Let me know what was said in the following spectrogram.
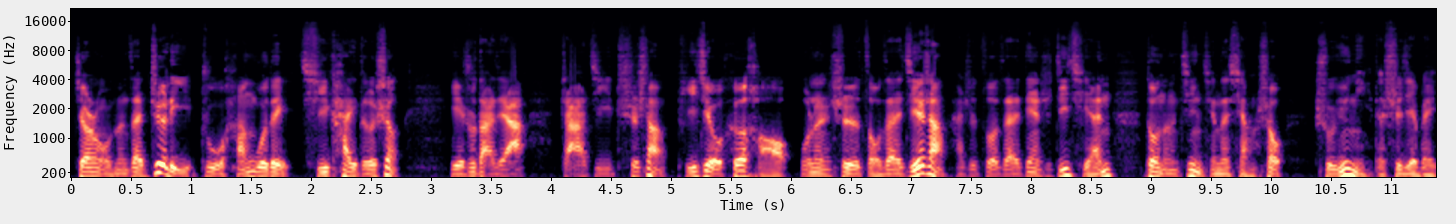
就让我们在这里祝韩国队旗开得胜，也祝大家炸鸡吃上，啤酒喝好。无论是走在街上，还是坐在电视机前，都能尽情的享受属于你的世界杯。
